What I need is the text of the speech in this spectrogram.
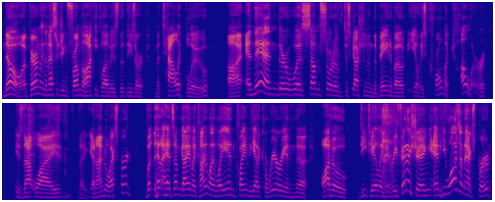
no, apparently the messaging from the hockey club is that these are metallic blue. Uh, and then there was some sort of discussion and debate about, you know, is chrome a color? Is that why? Like, and I'm no expert, but then I had some guy in my timeline weigh in, claimed he had a career in uh, auto detailing and refinishing, and he was an expert,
